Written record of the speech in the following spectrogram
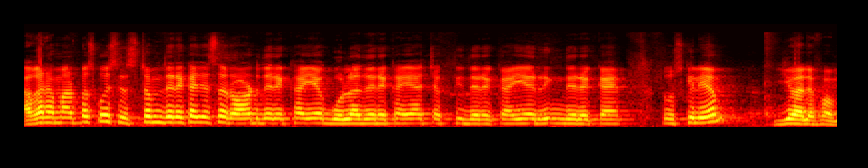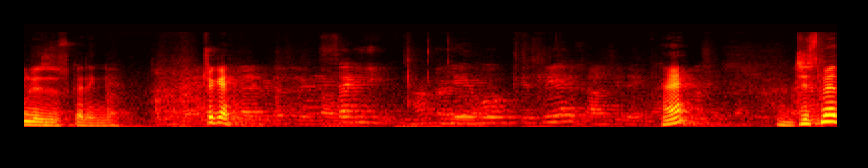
अगर हमारे पास कोई सिस्टम दे रखा है, जैसे रॉड दे रखा है, या गोला दे रखा है, या चक्ति दे रखा है, या रिंग दे रखा है तो उसके लिए हम ये वाले फॉर्मूले यूज़ करेंगे। ठीक है? हैं? जिसमें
